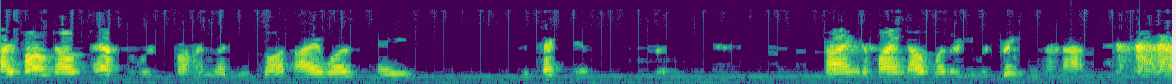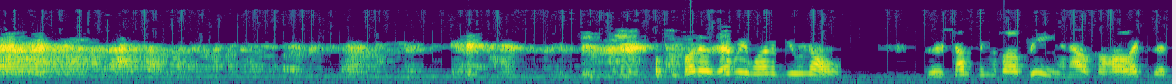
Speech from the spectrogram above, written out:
I found out afterwards from him that he thought I was a detective trying to find out whether he was drinking or not. but as every one of you know, there's something about being an alcoholic that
